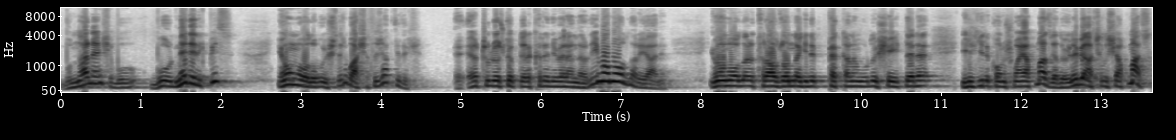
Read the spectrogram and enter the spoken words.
Bunlar ne işi? Bu, bu ne dedik biz? İmamoğlu bu işleri başlatacak dedik. E, Ertuğrul Özköklere kredi verenler de İmamoğulları yani. İmamoğulları Trabzon'da gidip Pekkan'ın vurduğu şehitlere ilgili konuşma yapmaz ya da öyle bir açılış yapmaz.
